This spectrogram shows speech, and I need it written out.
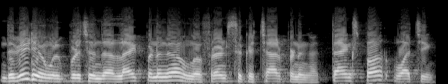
இந்த வீடியோ உங்களுக்கு பிடிச்சிருந்தா லைக் பண்ணுங்கள் உங்கள் ஃப்ரெண்ட்ஸுக்கு ஷேர் பண்ணுங்கள் தேங்க்ஸ் ஃபார் வாட்சிங்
